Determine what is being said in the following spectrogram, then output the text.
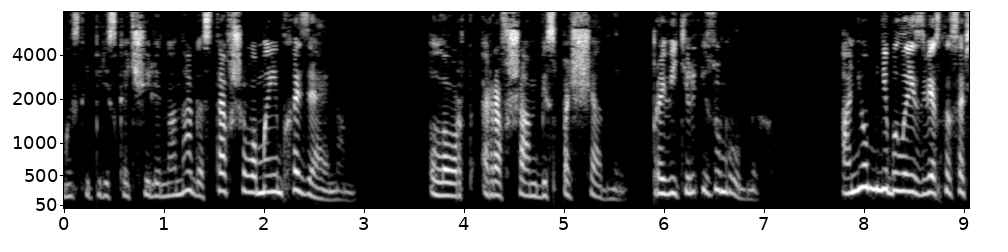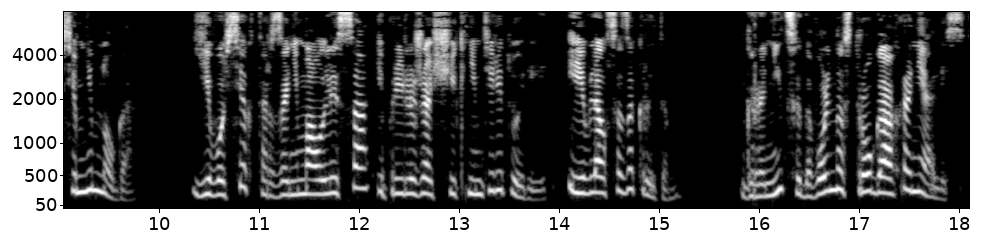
Мысли перескочили на Нага, ставшего моим хозяином. Лорд Равшан Беспощадный, правитель изумрудных. О нем мне было известно совсем немного. Его сектор занимал леса и прилежащие к ним территории и являлся закрытым. Границы довольно строго охранялись,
